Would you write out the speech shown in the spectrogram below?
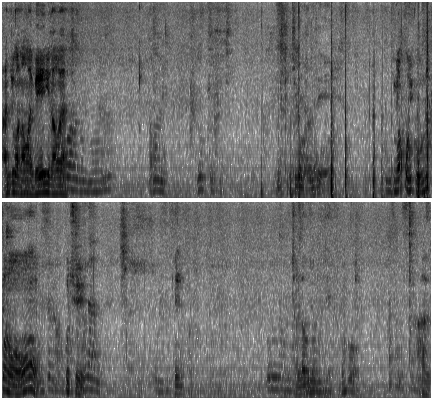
안주가 나와야 메인이 나와야 이렇게 찍으면 안 돼. 근데 아까 이렇게 올렸잖아. 운동. 잘 나오잖아, 이제. 뭐, 화장실. 아유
